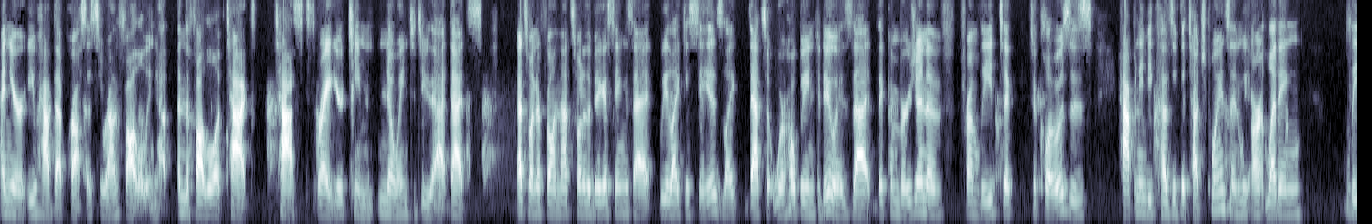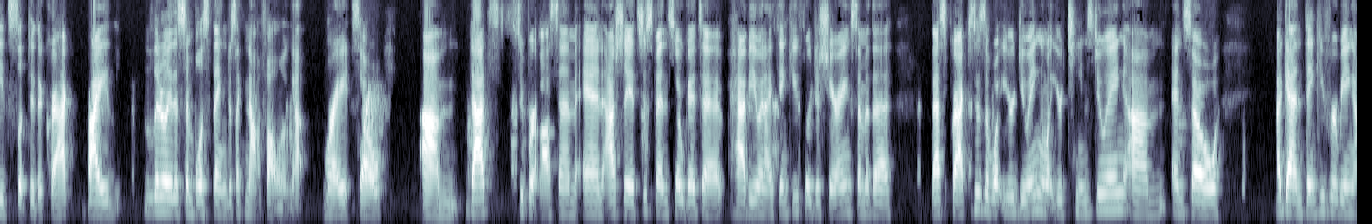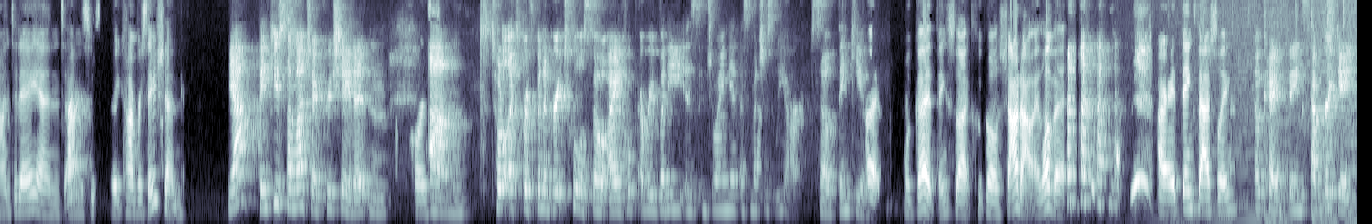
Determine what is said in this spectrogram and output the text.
and you're you have that process around following up and the follow-up tax, tasks, right? Your team knowing to do that. That's that's wonderful. And that's one of the biggest things that we like to see is like that's what we're hoping to do is that the conversion of from lead to, to close is happening because of the touch points and we aren't letting leads slip through the crack by literally the simplest thing, just like not following up. Right. So um, that's super awesome. And Ashley, it's just been so good to have you. And I thank you for just sharing some of the best practices of what you're doing and what your team's doing. Um, and so, again, thank you for being on today. And um, this was a great conversation. Yeah, thank you so much. I appreciate it. And um, Total Expert's been a great tool. So I hope everybody is enjoying it as much as we are. So thank you. Well, good. Thanks for that little shout out. I love it. All right. Thanks, Ashley. Okay. Thanks. Have a great day.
